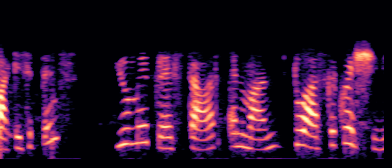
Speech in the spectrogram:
Participants, you may press star and one to ask a question.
